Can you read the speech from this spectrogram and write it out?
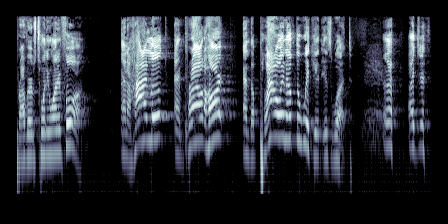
Proverbs 21 and 4. And a high look and proud heart and the plowing of the wicked is what? Uh, I just,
